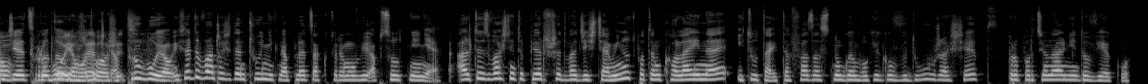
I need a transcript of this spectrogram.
Próbują- dziecko próbują do łóżeczka. odłożyć. Próbują. I wtedy włącza się ten czujnik na plecach, który mówi absolutnie nie. Ale to jest właśnie te pierwsze 20 minut, potem kolejne i tutaj ta faza snu głębokiego wydłuża się proporcjonalnie do wieku.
